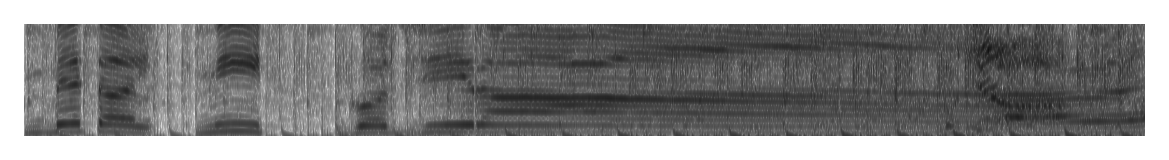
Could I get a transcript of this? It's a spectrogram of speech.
מטאל מיץ גוג'ירה. Gojira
